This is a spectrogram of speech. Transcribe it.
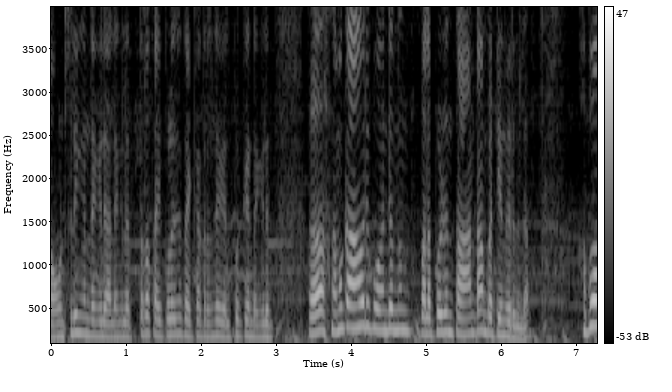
കൗൺസിലിംഗ് ഉണ്ടെങ്കിലും അല്ലെങ്കിൽ എത്ര സൈക്കോളജി സൈക്കാട്രിസ്റ്റിന്റെ ഹെൽപ്പൊക്കെ ഉണ്ടെങ്കിലും നമുക്ക് ആ ഒരു പോയിന്റ് ഒന്നും പലപ്പോഴും താണ്ടാൻ പറ്റിയെന്ന് വരുന്നില്ല. അപ്പോൾ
